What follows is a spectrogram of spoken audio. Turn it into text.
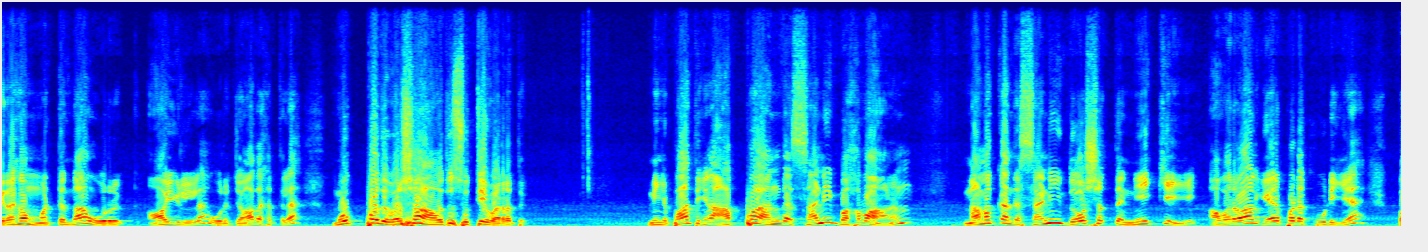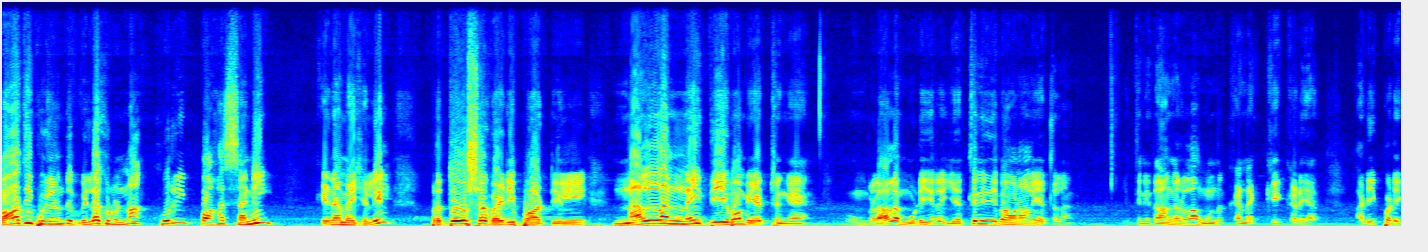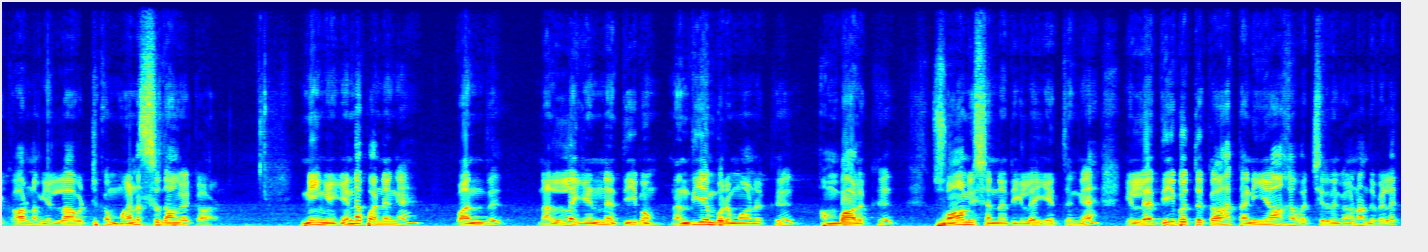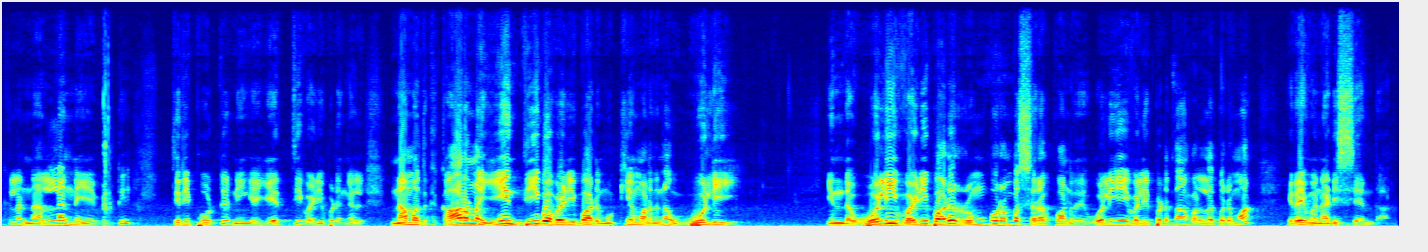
கிரகம் மட்டும்தான் ஒரு ஆயுளில் ஒரு ஜாதகத்தில் முப்பது வருஷம் ஆகுது சுற்றி வர்றதுக்கு. நீங்கள் பார்த்தீங்கன்னா அப்போ அந்த சனி பகவான் நமக்கு அந்த சனி தோஷத்தை நீக்கி அவரால் ஏற்படக்கூடிய பாதிப்புகளிலிருந்து விலகணும்னா குறிப்பாக சனி கிழமைகளில் பிரதோஷ வழிபாட்டில் நல்லெண்ணெய் தீபம் ஏற்றுங்க. உங்களால் முடிகிற எத்தனை தீபம் வேணாலும் ஏற்றலாங்க இத்தனை தாங்கிறலாம் ஒன்றும் கணக்கே கிடையாது. அடிப்படை காரணம் எல்லாவற்றுக்கும் மனசு தாங்க காரணம். நீங்கள் என்ன பண்ணுங்க? வந்து நல்ல எண்ணெய் தீபம் நந்தியம்பெருமானுக்கு அம்பாளுக்கு சுவாமி சன்னதியில் ஏற்றுங்க இல்லை தீபத்துக்காக தனியாக வச்சுருந்தாங்கன்னா அந்த விளக்குல நல்லெண்ணெயை விட்டு திரி போட்டு நீங்கள் ஏற்றி வழிபடுங்கள். நமதுக்கு காரணம் ஏன் தீப வழிபாடு முக்கியமானதுன்னா ஒளி இந்த ஒளி வழிபாடு ரொம்ப ரொம்ப சிறப்பானது. ஒளியை வழிபட வல்லபெருமான் வல்ல பெருமான் இறைவன் அடி சேர்ந்தார்.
